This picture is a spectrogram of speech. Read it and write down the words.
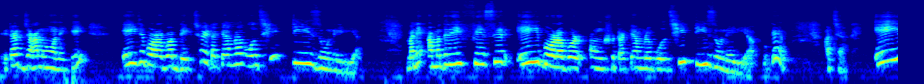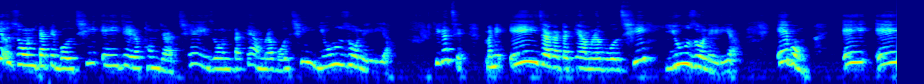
এটা জানো অনেকেই এই যে বরাবর দেখছ, এটাকে আমরা বলছি টি জোন এরিয়া মানে আমাদের এই ফেসের এই বরাবর অংশটাকে আমরা বলছি টি জোন এরিয়া ওকে আচ্ছা এই জোনটাকে বলছি, এই যে এরকম যাচ্ছে, এই জোনটাকে আমরা বলছি ইউ জোন এরিয়া ঠিক আছে? মানে এই জায়গাটাকে আমরা বলছি ইউ জোন এরিয়া এবং এই এই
